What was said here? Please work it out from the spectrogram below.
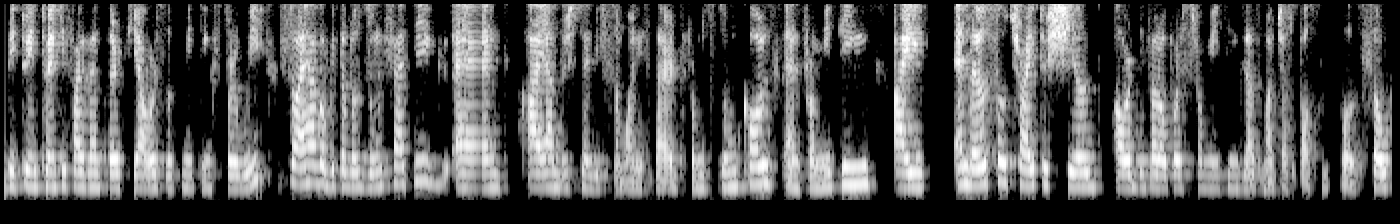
between 25 and 30 hours of meetings per week. So I have a bit of a Zoom fatigue and I understand if someone is tired from Zoom calls and from meetings. I and i also try to shield our developers from meetings as much as possible. So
